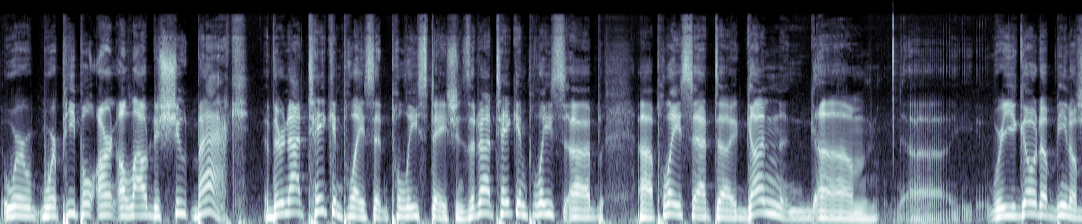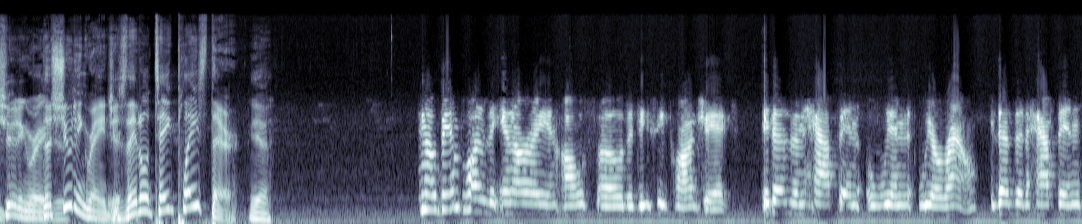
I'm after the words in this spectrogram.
where where people aren't allowed to shoot back. They're not taking place at police stations. They're not taking place uh, uh, place at uh, gun um, uh, where you go to you know shooting ranges. the shooting ranges. Yeah. they don't take place there. Yeah know being part of the NRA and also the DC project it doesn't happen when we're around. It doesn't happen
